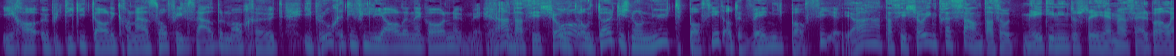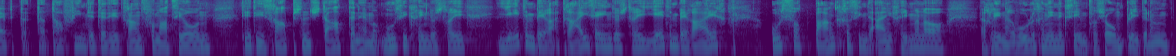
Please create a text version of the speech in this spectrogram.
ich kann über digitale Kanäle so viel selber machen heute. Ich brauche die Filialen gar nicht mehr. Ja, und, das ist schon. Und, und, dort ist noch nichts passiert oder wenig passiert. Ja, das ist schon interessant. Also die Medienindustrie haben wir selber erlebt. Da, da findet ja die Transformation, die Disruption statt. Dann haben wir die Musikindustrie, jedem Bereich, die Reiseindustrie, jedem Bereich. Außer die Banken sind eigentlich immer noch ein kleiner Wulchen und verschont geblieben. Und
